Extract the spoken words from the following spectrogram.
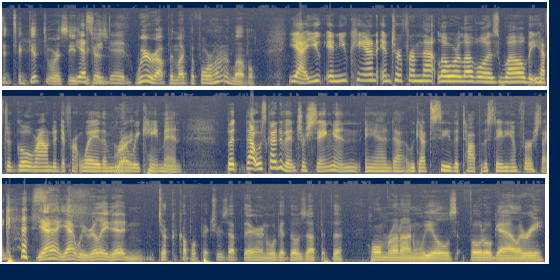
to, to, to get to our seats Yes, we because did. we were up in like the 400 level. Yeah, you and you can enter from that lower level as well, but you have to go around a different way than where Right. we came in. But that was kind of interesting, and and uh, we got to see the top of the stadium first, I guess. Yeah, yeah, we really did. And took a couple pictures up there, and we'll get those up at the Home Run on Wheels photo gallery.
